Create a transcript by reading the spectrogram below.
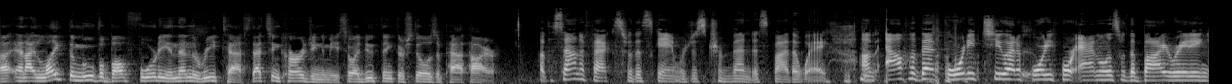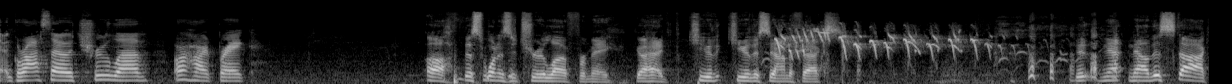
Uh, and I like the move above 40 and then the retest. That's encouraging to me. So I do think there still is a path higher. Uh, the sound effects for this game were just tremendous, by the way. Um, Alphabet, 42 out of 44 analysts with a buy rating. Grasso, true love or heartbreak? Oh, this one is a true love for me. Go ahead, cue the, cue the sound effects. now, now, this stock,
